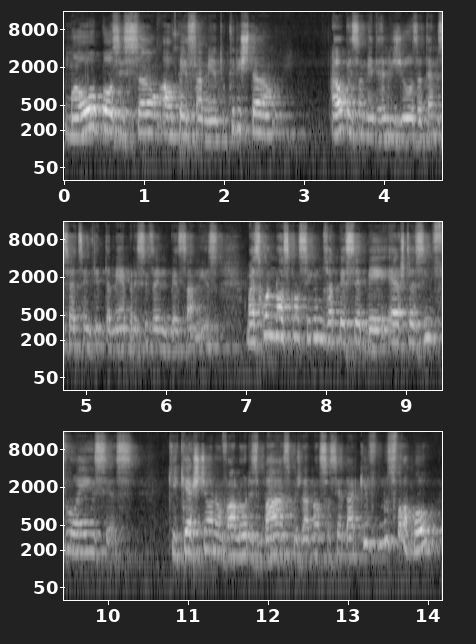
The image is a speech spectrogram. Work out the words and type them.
uma oposição ao pensamento cristão, ao pensamento religioso, até no certo sentido também é preciso pensar nisso, mas quando nós conseguimos perceber estas influências que questionam valores básicos da nossa sociedade, que nos formou,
